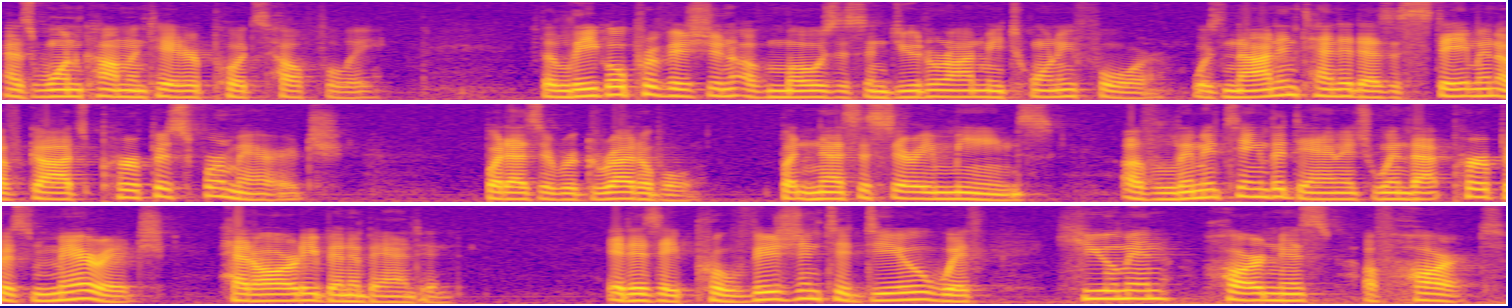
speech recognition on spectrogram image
As one commentator puts helpfully, the legal provision of Moses in Deuteronomy 24 was not intended as a statement of God's purpose for marriage, but as a regrettable but necessary means of limiting the damage when that purpose, marriage, had already been abandoned. It is a provision to deal with human hardness of heart,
